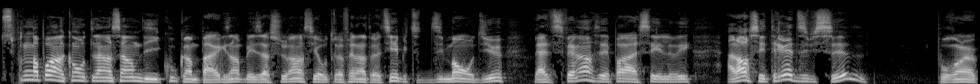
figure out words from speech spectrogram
tu prends pas en compte l'ensemble des coûts comme par exemple les assurances et autres frais d'entretien, puis tu te dis, mon Dieu, la différence n'est pas assez élevée. Alors c'est très difficile pour un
